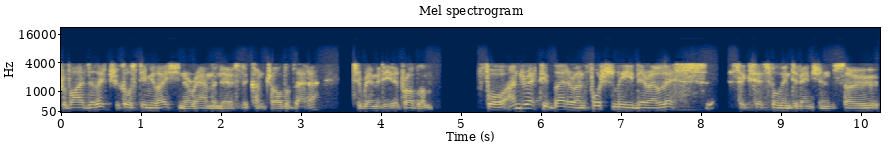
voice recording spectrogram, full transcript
provides electrical stimulation around the nerves that control the bladder to remedy the problem. For underactive bladder, unfortunately, there are less successful interventions. So,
